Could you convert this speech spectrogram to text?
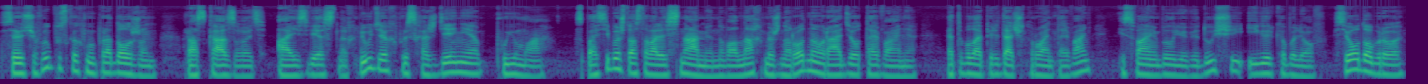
В следующих выпусках мы продолжим рассказывать о известных людях происхождения Пуюма. Спасибо, что оставались с нами на волнах Международного радио Тайваня. Это была передача «Нурвань Тайвань», и с вами был ее ведущий Игорь Кобылев. Всего доброго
